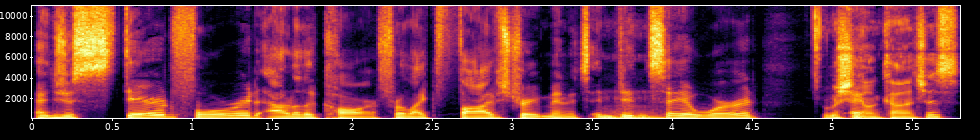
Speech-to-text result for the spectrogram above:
and just stared forward out of the car for like five straight minutes and didn't Mhm. say a word. Was she And- unconscious?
